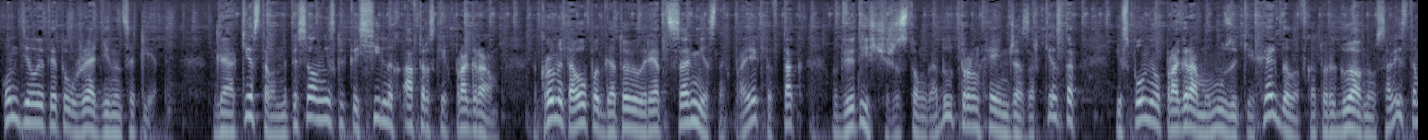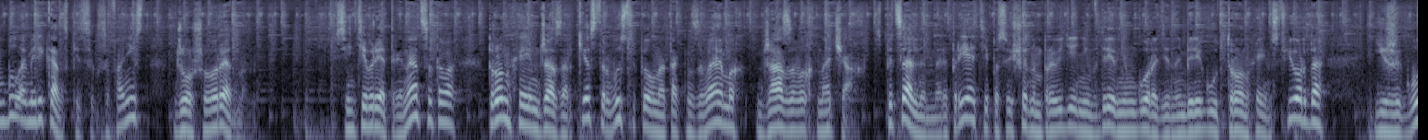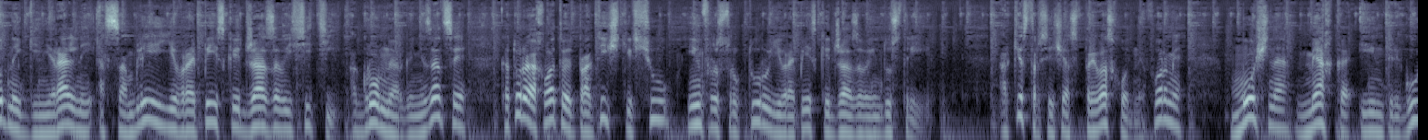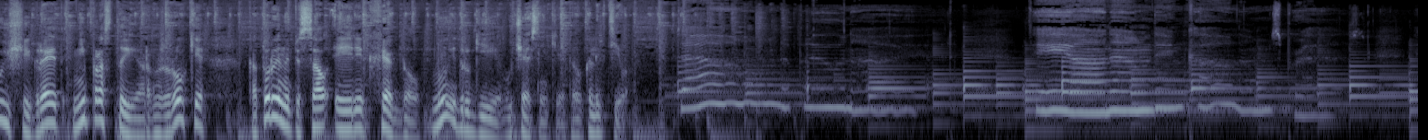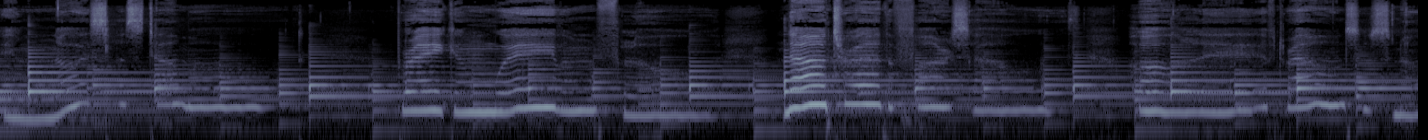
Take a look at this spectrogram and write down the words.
Он делает это уже 11 лет – для оркестра он написал несколько сильных авторских программ, а кроме того подготовил ряд совместных проектов. Так, в 2006 году Тронхейм Джаз Оркестр исполнил программу музыки Хэгдала, в которой главным солистом был американский саксофонист Джошуа Редман. В сентябре 13-го Тронхейм Джаз Оркестр выступил на так называемых «джазовых ночах» – специальном мероприятии, посвященном проведению в древнем городе на берегу Тронхеймсфьорда ежегодной Генеральной Ассамблеи Европейской джазовой сети, огромной организации, которая охватывает практически всю инфраструктуру европейской джазовой индустрии. Оркестр сейчас в превосходной форме, мощно, мягко и интригующе играет непростые аранжировки, которые написал Эрик Хэгдал, ну и другие участники этого коллектива. as snow.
